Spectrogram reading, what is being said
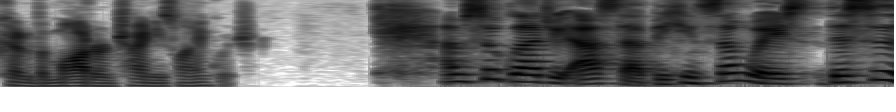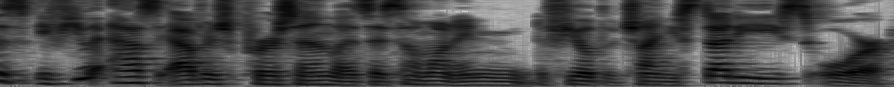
kind of the modern Chinese language? I'm so glad you asked that because in some ways, this is if you ask the average person, let's say someone in the field of Chinese studies or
